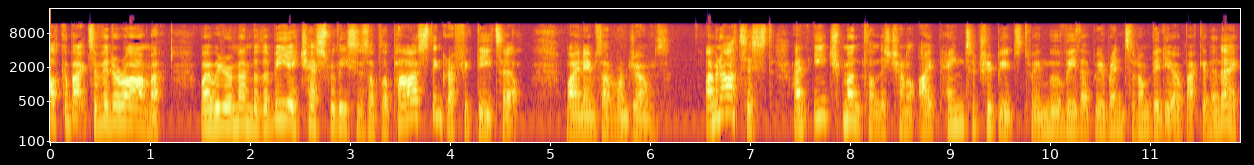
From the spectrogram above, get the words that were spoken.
Welcome back to Vidorama, where we remember the VHS releases of the past in graphic detail. My name's Arfon Jones. I'm an artist, and each month on this channel I paint a tribute to a movie that we rented on video back in the day.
